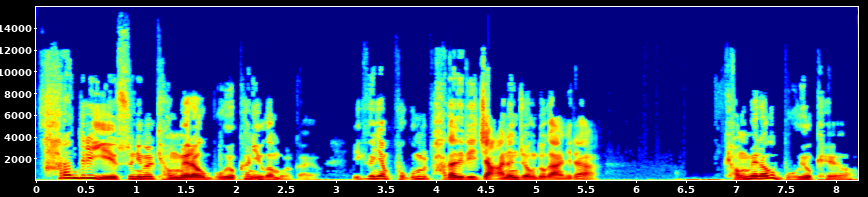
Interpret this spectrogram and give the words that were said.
사람들이 예수님을 경멸하고 모욕한 이유가 뭘까요? 이게 그냥 복음을 받아들이지 않은 정도가 아니라 경멸하고 모욕해요.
